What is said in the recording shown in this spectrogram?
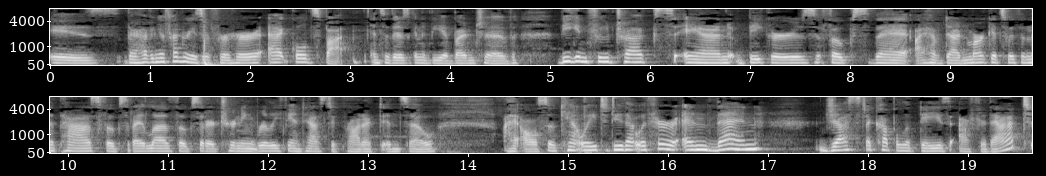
is they're having a fundraiser for her at Gold Spot. And so there's going to be a bunch of vegan food trucks and bakers, folks that I have done markets with in the past, folks that I love, folks that are turning really fantastic product. And so I also can't wait to do that with her. And then just a couple of days after that,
